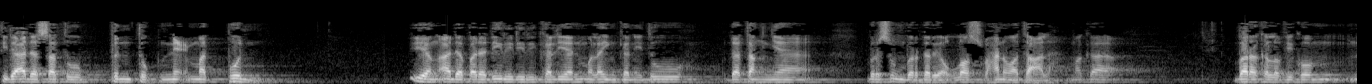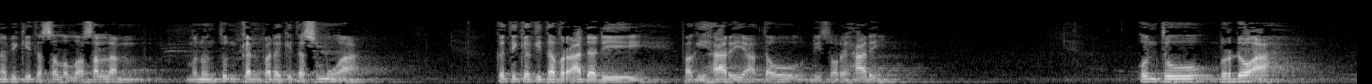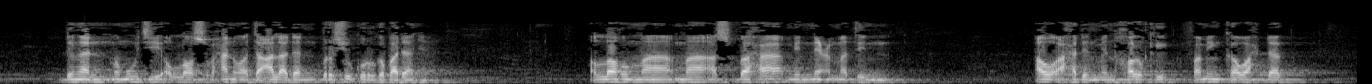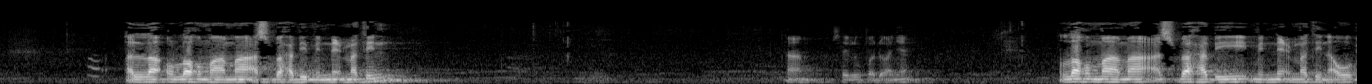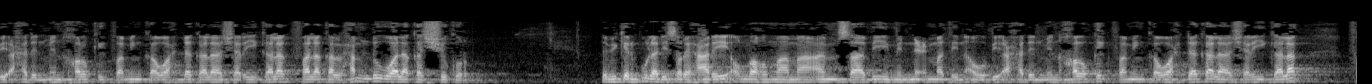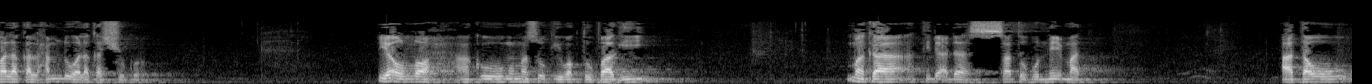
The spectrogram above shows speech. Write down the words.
Tidak ada satu bentuk nikmat pun yang ada pada diri-diri kalian melainkan itu datangnya bersumber dari Allah Subhanahu wa taala. Maka barakallahu fikum Nabi kita sallallahu alaihi wasallam menuntunkan pada kita semua ketika kita berada di pagi hari atau di sore hari untuk berdoa dengan memuji Allah Subhanahu wa taala dan bersyukur kepadanya. Allahumma ma asbaha min ni'matin أو أحد من خلقك فمنك وحدك اللهم ما أصبح بي من نعمة نعم saya lupa doanya Allahumma ma asbaha bi min ni'matin aw bi ahadin min khalqik faminka wahdaka la syarika lak falakal hamdu wa lakasy syukur Demikian pula di sore hari Allahumma ma amsa bi min ni'matin aw bi ahadin min khalqik faminka wahdaka la syarika lak falakal hamdu wa lakas syukur. Ya Allah aku memasuki waktu pagi maka tidak ada satupun nikmat atau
